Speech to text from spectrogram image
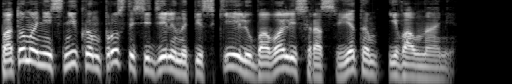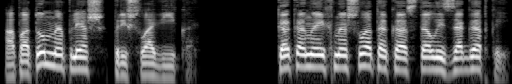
Потом они с Ником просто сидели на песке и любовались рассветом и волнами. А потом на пляж пришла Вика. Как она их нашла, так и осталась загадкой.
